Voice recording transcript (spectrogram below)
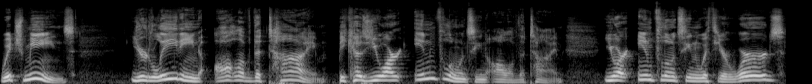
which means you're leading all of the time because you are influencing all of the time. You are influencing with your words,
